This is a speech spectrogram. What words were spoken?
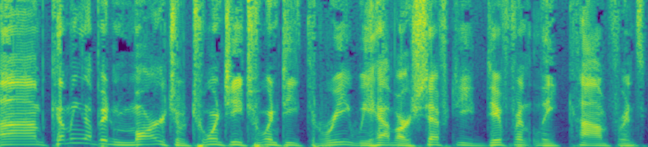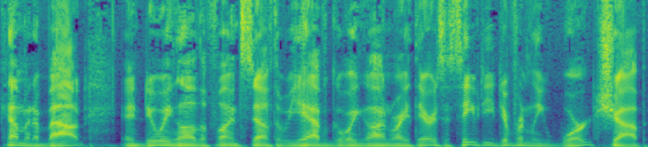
Um, coming up in March of 2023, we have our Safety Differently conference coming about and doing all the fun stuff that we have going on right there. It's a Safety Differently workshop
